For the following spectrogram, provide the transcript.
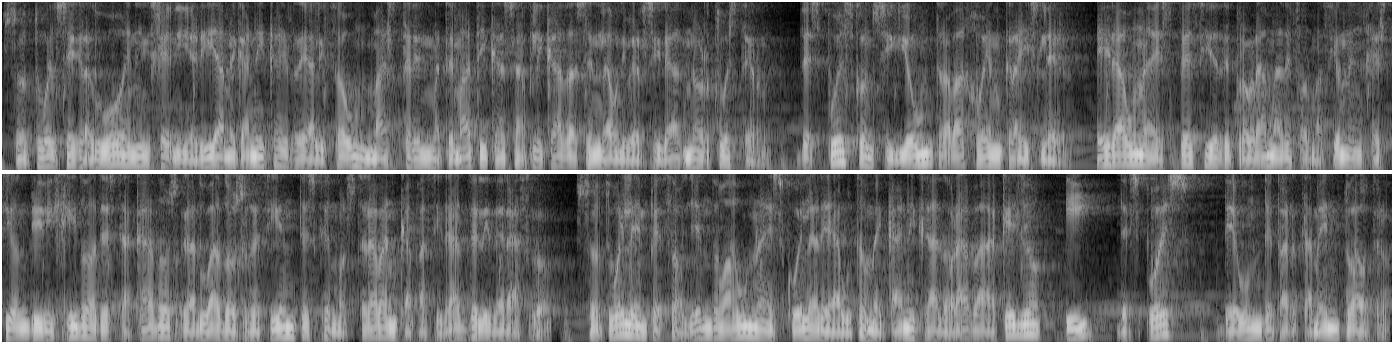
Sotuel se graduó en ingeniería mecánica y realizó un máster en matemáticas aplicadas en la Universidad Northwestern. Después consiguió un trabajo en Chrysler. Era una especie de programa de formación en gestión dirigido a destacados graduados recientes que mostraban capacidad de liderazgo. Sotuel empezó yendo a una escuela de automecánica, adoraba aquello, y, Después, de un departamento a otro,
